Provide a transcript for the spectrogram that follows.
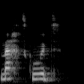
Macht's gut!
